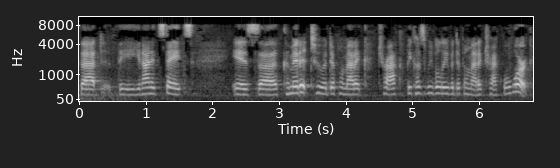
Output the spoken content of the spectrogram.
that the United States is uh, committed to a diplomatic track because we believe a diplomatic track will work.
